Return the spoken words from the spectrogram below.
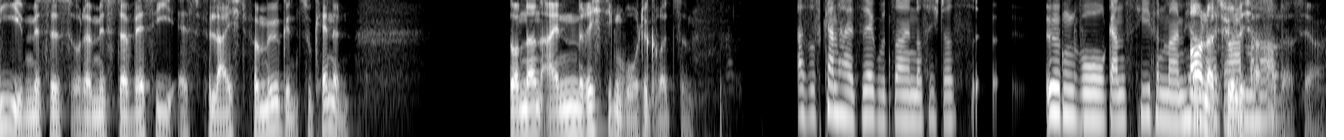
Sie, Mrs. oder Mr. Wessi, es vielleicht vermögen zu kennen, sondern einen richtigen rote Grütze. Also es kann halt sehr gut sein, dass ich das irgendwo ganz tief in meinem Hirn Oh, natürlich hast habe. du das, ja.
